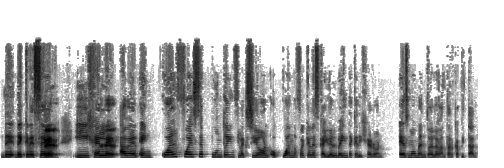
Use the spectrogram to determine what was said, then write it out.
de, crecer. Y, Gele, a ver, ¿en cuál fue ese punto de inflexión o cuándo fue que les cayó el 20 que dijeron, es momento de levantar capital?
